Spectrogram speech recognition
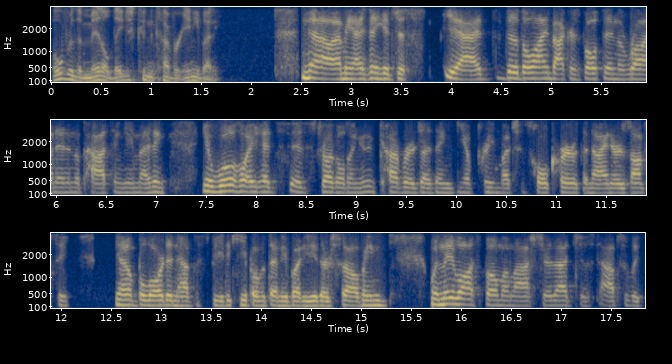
over the middle, they just couldn't cover anybody. No, I mean, I think it just, yeah, the, the linebackers both in the run and in the passing game. I think, you know, Wilhoite has, has struggled in coverage, I think, you know, pretty much his whole career with the Niners. Obviously, you know, Bellore didn't have the speed to keep up with anybody either. So, I mean, when they lost Bowman last year, that just absolutely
